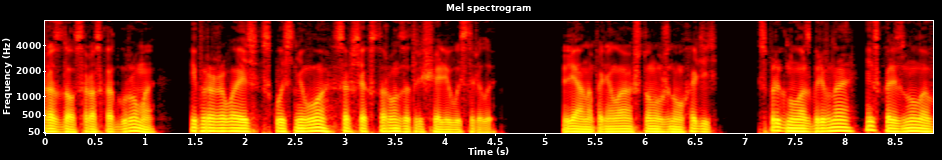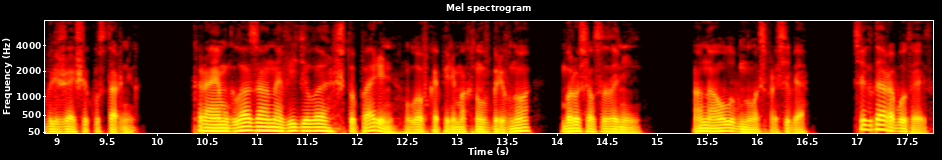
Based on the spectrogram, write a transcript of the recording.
Раздался раскат грома, и, прорываясь сквозь него, со всех сторон затрещали выстрелы. Лиана поняла, что нужно уходить, спрыгнула с бревна и скользнула в ближайший кустарник. Краем глаза она видела, что парень, ловко перемахнув бревно, бросился за ней. Она улыбнулась про себя. Всегда работает.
